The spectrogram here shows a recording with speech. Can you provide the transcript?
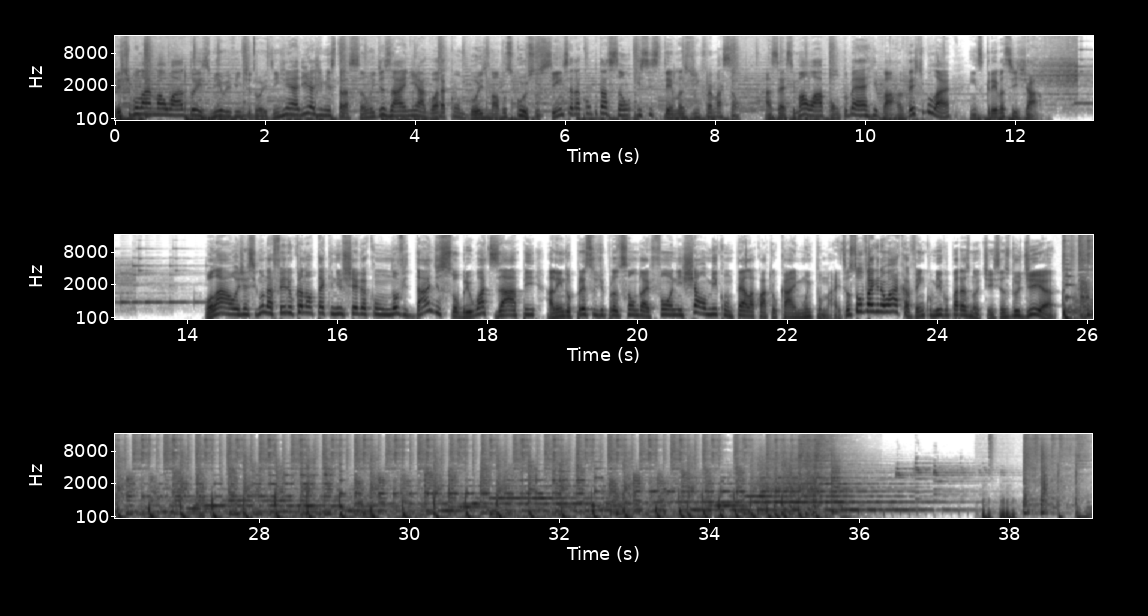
Vestibular Mauá 2022. Engenharia, Administração e Design agora com dois novos cursos: Ciência da Computação e Sistemas de Informação. Acesse mauá.br/vestibular e inscreva-se já. Olá, hoje é segunda-feira e o Canal Tech News chega com novidades sobre o WhatsApp, além do preço de produção do iPhone, Xiaomi com tela 4K e muito mais. Eu sou o Wagner Waka, vem comigo para as notícias do dia.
